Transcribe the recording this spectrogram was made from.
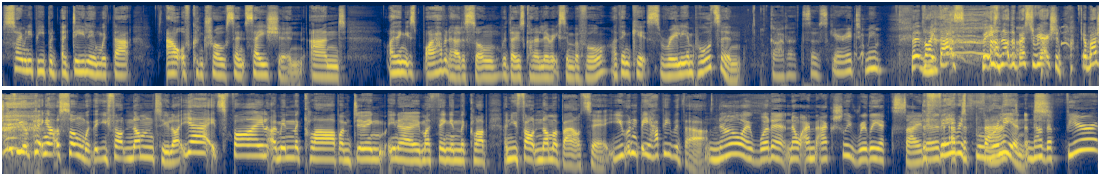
so many people are dealing with that out of control sensation. And I think it's, I haven't heard a song with those kind of lyrics in before. I think it's really important. God, that's so scary to me. But like that's, but isn't that the best reaction? Imagine if you were putting out a song with that you felt numb to, like, yeah, it's fine. I'm in the club. I'm doing, you know, my thing in the club, and you felt numb about it. You wouldn't be happy with that. No, I wouldn't. No, I'm actually really excited. The fear at is the fact- brilliant. no, the fear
